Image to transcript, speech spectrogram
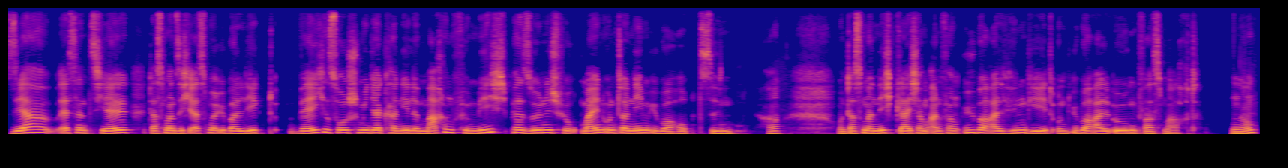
sehr essentiell, dass man sich erstmal überlegt, welche Social-Media-Kanäle machen für mich persönlich, für mein Unternehmen überhaupt Sinn. Und dass man nicht gleich am Anfang überall hingeht und überall irgendwas macht. Ne?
